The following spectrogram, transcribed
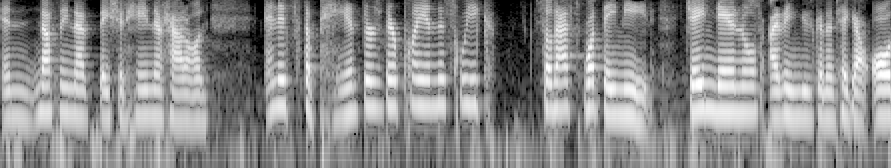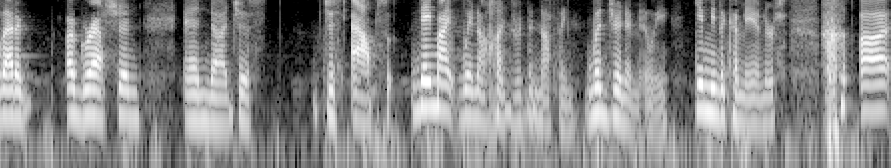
and nothing that they should hang their hat on. And it's the Panthers they're playing this week, so that's what they need. Jayden Daniels, I think he's going to take out all that aggression and uh, just, just abs. They might win a hundred to nothing, legitimately. Give me the Commanders. uh,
